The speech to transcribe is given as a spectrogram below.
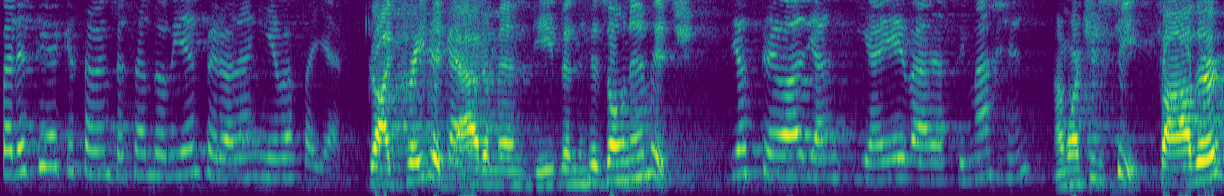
Parecía que estaba empezando bien, pero Adán y Eva fallaron. God created Adam and Eve in his own image. Dios creó a Adán y a Eva a su imagen, I want you to see Father,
